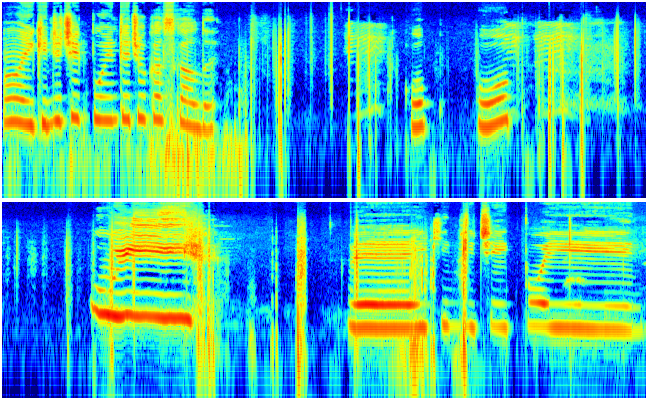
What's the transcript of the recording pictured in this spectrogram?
Aa ikinci checkpoint'e çok az kaldı. Hop hop. Uy. Ve ikinci checkpoint.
